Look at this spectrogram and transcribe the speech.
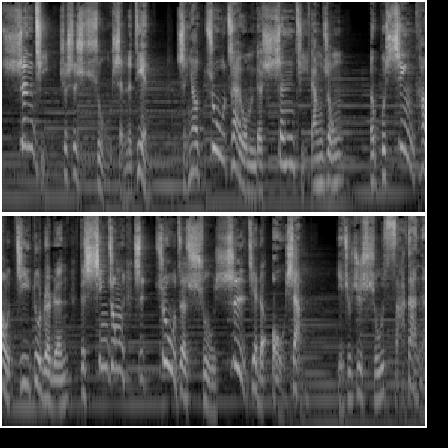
身体就是属神的殿，神要住在我们的身体当中；而不信靠基督的人的心中是住着属世界的偶像，也就是属撒旦的，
